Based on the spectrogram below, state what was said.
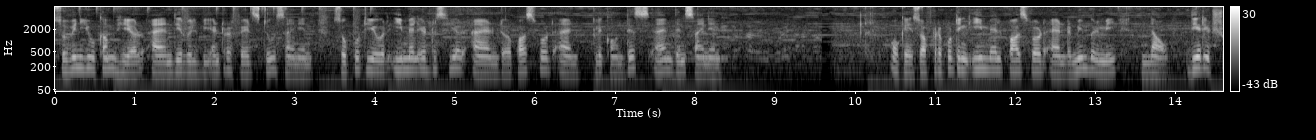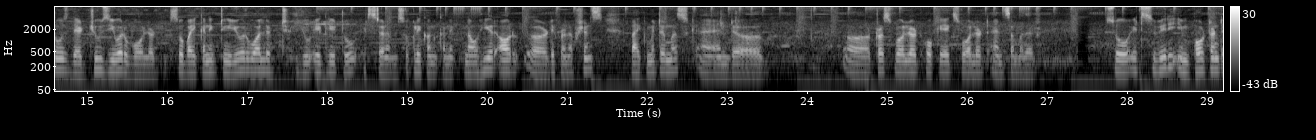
so when you come here and there will be interface to sign in. So put your email address here and uh, password and click on this and then sign in okay so after putting email password and remember me now there it shows that choose your wallet. So by connecting your wallet you agree to its terms. So click on connect. Now here are uh, different options like metamask and uh, uh, trust wallet okx wallet and some other. So it's very important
